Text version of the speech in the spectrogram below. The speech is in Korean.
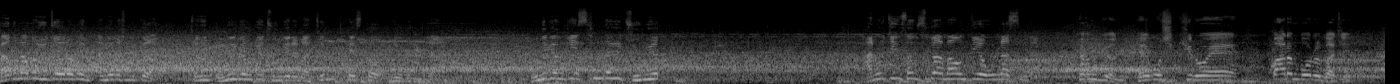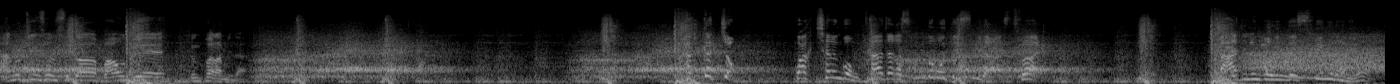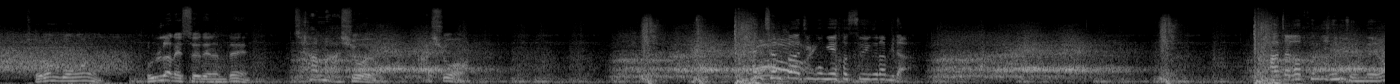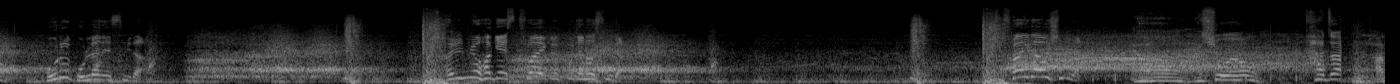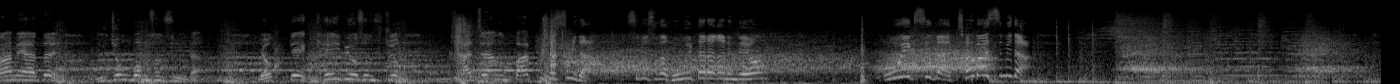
마구마구 유저 여러분 안녕하십니까? 저는 오늘 경기 중계를 맡은 캐스터 이호근입니다. 오늘 경기 상당히 중요. 안호진 선수가 마운드에 올랐습니다. 평균 150km의 빠른 볼을 가진 안우진 선수가 마운드에 등판합니다. 바깥쪽 꽉 차는 공 타자가 손도 못 댔습니다. 스트라이크. 빠지는 공인데 스윙을 하네요. 저런 공은 곤란했어야 되는데 참 아쉬워요. 아쉬워. 한참 빠진 공에 헛스윙을 합니다. 타자가 컨디션이 좋네요. 볼을 골라냈습니다. 절묘하게 스트라이크를 꽂아 넣습니다. 스트라이크 아웃입니다. 아 아쉬워요. 타자 바람의 아들 이종범 선수입니다. 역대 KBO 선수 중 가장 빠 쳤습니다. 수비수가 공을 따라가는데요. OX가 잡았습니다.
